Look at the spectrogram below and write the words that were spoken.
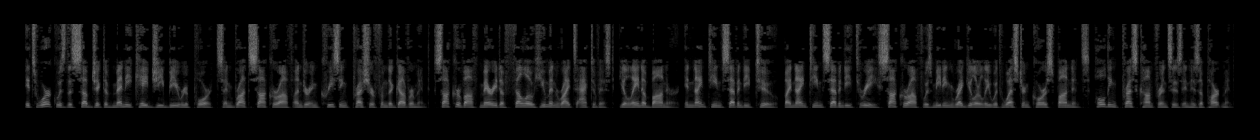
Its work was the subject of many KGB reports and brought Sakharov under increasing pressure from the government. Sakharov married a fellow human rights activist, Yelena Bonner, in 1972. By 1973, Sakharov was meeting regularly with Western correspondents, holding press conferences in his apartment.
